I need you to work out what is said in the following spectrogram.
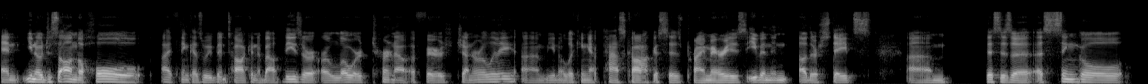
and, you know, just on the whole, I think as we've been talking about, these are, are lower turnout affairs generally. Um, you know, looking at past caucuses, primaries, even in other states, um, this is a, a single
